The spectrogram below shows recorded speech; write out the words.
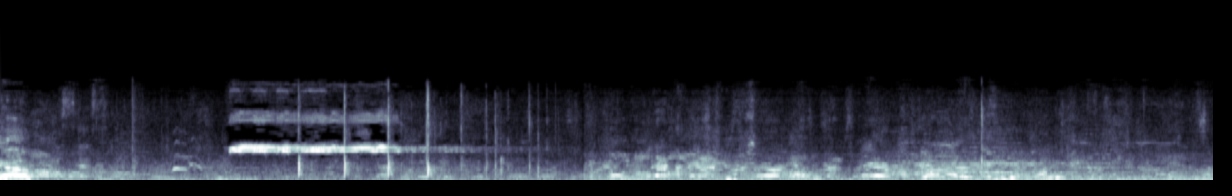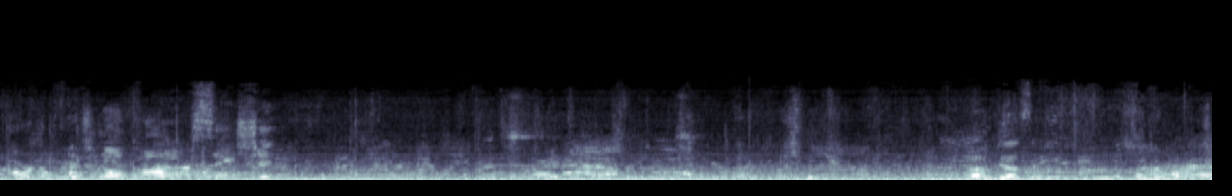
Damn. Our original conversation. Oh, does he?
